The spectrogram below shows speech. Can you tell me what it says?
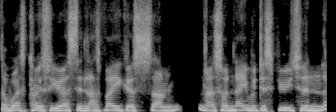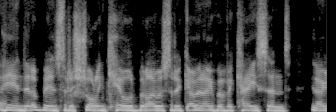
the west coast of the US in Las Vegas, um, sort of neighbor dispute, and he ended up being sort of shot and killed. But I was sort of going over the case, and you know,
